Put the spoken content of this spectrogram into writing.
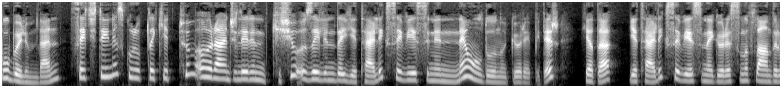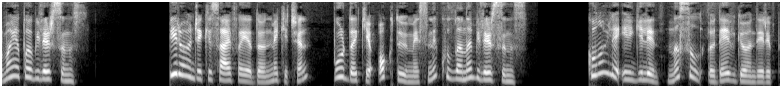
Bu bölümden seçtiğiniz gruptaki tüm öğrencilerin kişi özelinde yeterlik seviyesinin ne olduğunu görebilir ya da yeterlik seviyesine göre sınıflandırma yapabilirsiniz. Bir önceki sayfaya dönmek için buradaki ok düğmesini kullanabilirsiniz. Konuyla ilgili nasıl ödev gönderip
